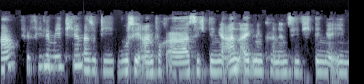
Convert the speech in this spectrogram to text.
auch für viele Mädchen, also die, wo sie einfach auch sich Dinge aneignen können, sich Dinge in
